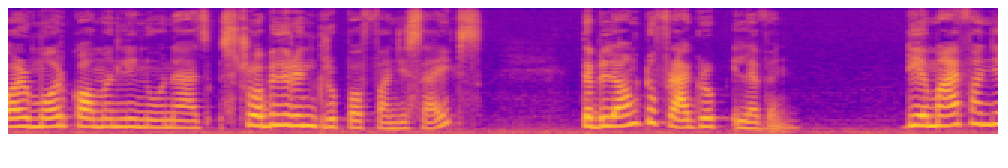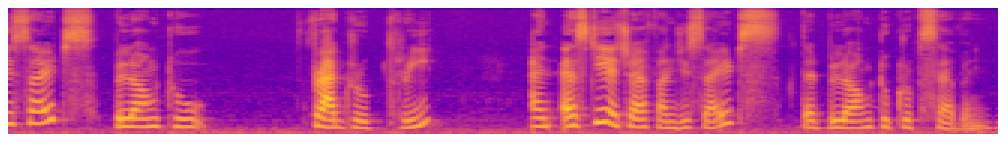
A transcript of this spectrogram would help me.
or more commonly known as strobilurin group of fungicides. They belong to FRAC group 11. DMI fungicides belong to FRAC group 3 and SDHI fungicides that belong to group 7.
